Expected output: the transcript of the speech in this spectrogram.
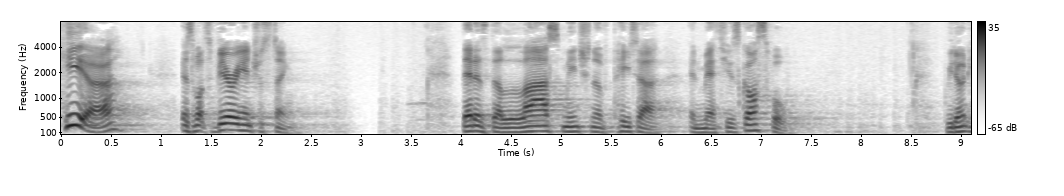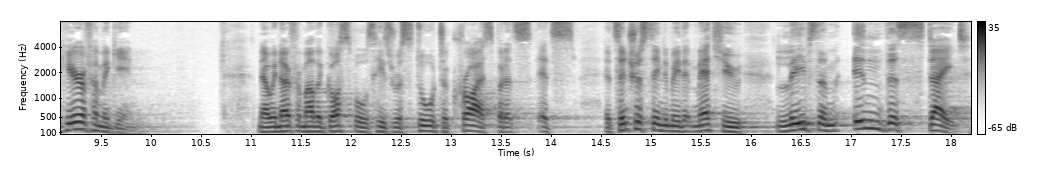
here is what's very interesting. That is the last mention of Peter in Matthew's gospel. We don't hear of him again. Now, we know from other gospels he's restored to Christ, but it's, it's it's interesting to me that Matthew leaves him in this state,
